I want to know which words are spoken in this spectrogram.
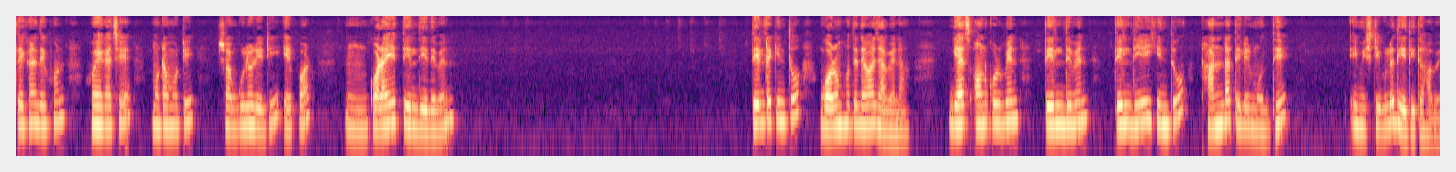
তো এখানে দেখুন, হয়ে গেছে মোটামুটি সবগুলো রেডি এরপর কড়াইয়ে তেল দিয়ে দেবেন। তেলটা কিন্তু গরম হতে দেওয়া যাবে না। গ্যাস অন করবেন, তেল দেবেন। তেল দিয়েই কিন্তু ঠান্ডা তেলের মধ্যে এই মিষ্টিগুলো দিয়ে দিতে হবে।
